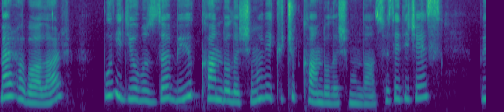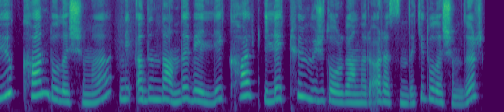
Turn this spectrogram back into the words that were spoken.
Merhabalar. Bu videomuzda büyük kan dolaşımı ve küçük kan dolaşımından söz edeceğiz. Büyük kan dolaşımı adından da belli kalp ile tüm vücut organları arasındaki dolaşımdır.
